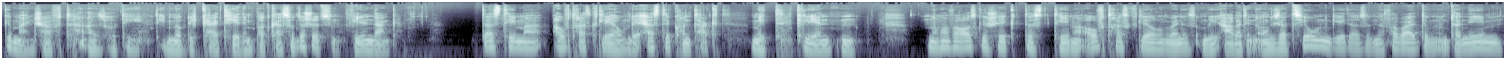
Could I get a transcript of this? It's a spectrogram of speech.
Gemeinschaft, also die, die Möglichkeit, hier den Podcast zu unterstützen. Vielen Dank. Das Thema Auftragsklärung, der erste Kontakt mit Klienten. Nochmal vorausgeschickt, das Thema Auftragsklärung, wenn es um die Arbeit in Organisationen geht, also in der Verwaltung, in Unternehmen,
